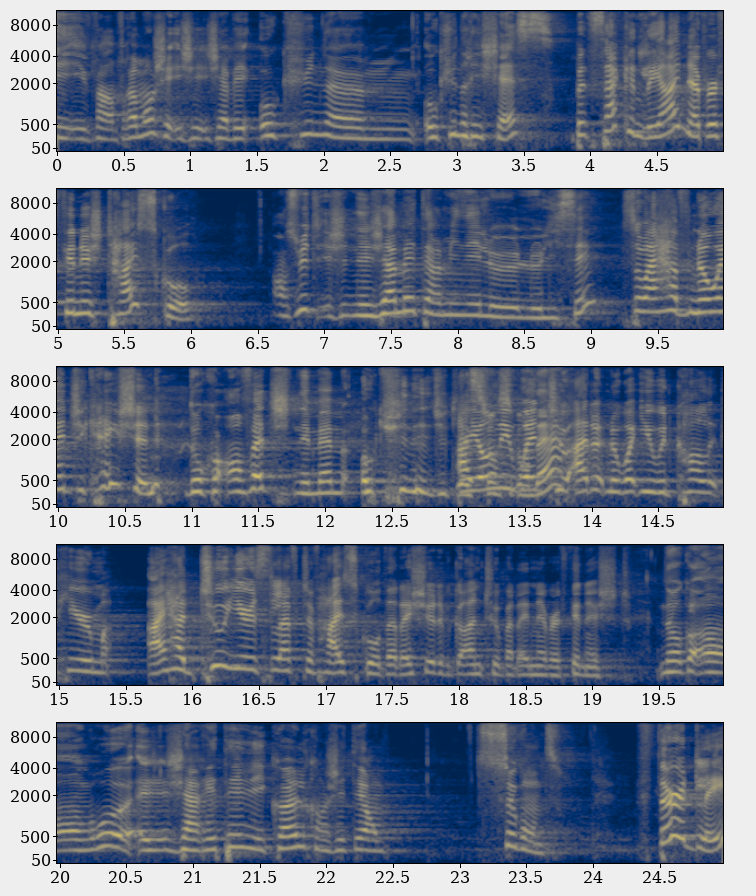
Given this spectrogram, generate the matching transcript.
Et, et, enfin, vraiment, j'avais aucune, euh, aucune richesse. But secondly, I never finished high school. Ensuite, je n'ai jamais terminé le, le lycée. So I have no education. Donc, en fait, je n'ai même aucune I éducation only went to, I don't know what you would call it here. my- I had two years left of high school that I should have gone to, but I never finished. Donc, en, en gros, euh, j'ai arrêté l'école quand j'étais en seconde. Thirdly,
